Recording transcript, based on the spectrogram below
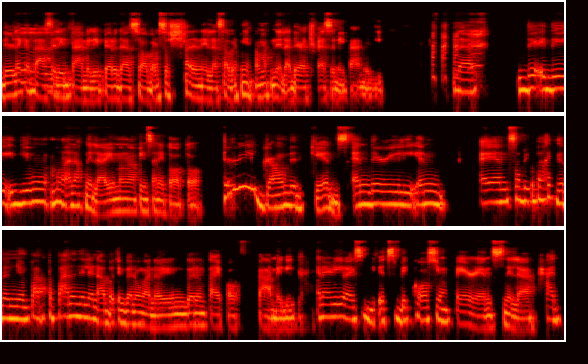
They're like a Mm. Vaseline family pero dahil sobrang social nila, sobrang yaman nila, they're a Tresemme family. Na they, they, yung mga anak nila, yung mga pinsan ni Toto, they're really grounded kids and they're really and and sabi ko bakit ganun yung pa, pa- paano nila naabot yung ganung ano yung ganung type of family and I realized it's because yung parents nila had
